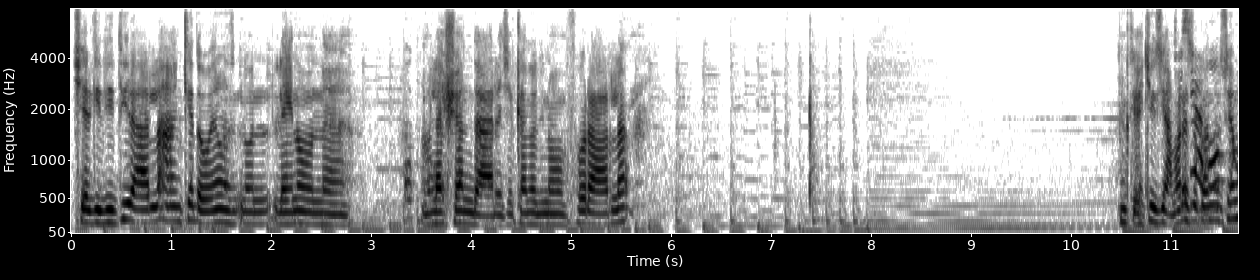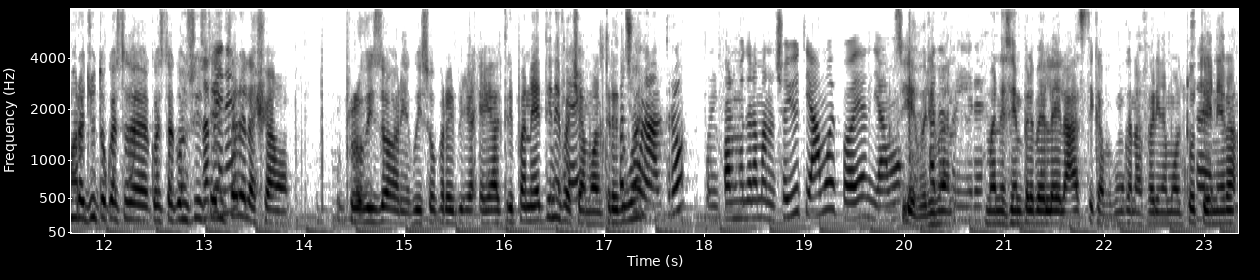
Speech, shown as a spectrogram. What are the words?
Cerchi di tirarla anche dove non- non- lei non, eh, non lascia andare, cercando di non forarla. Ok, ci siamo. Adesso siamo? quando abbiamo raggiunto questa, questa consistenza le lasciamo provvisorie qui sopra gli altri panetti, ne Ok. facciamo altre Facciamo due. un altro. Con il palmo della mano ci aiutiamo e poi andiamo Sì, e ad rimane, aprire. rimane sempre bella elastica, comunque è una farina molto Certo. tenera.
